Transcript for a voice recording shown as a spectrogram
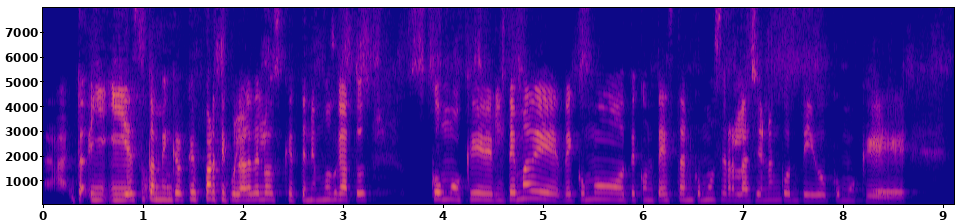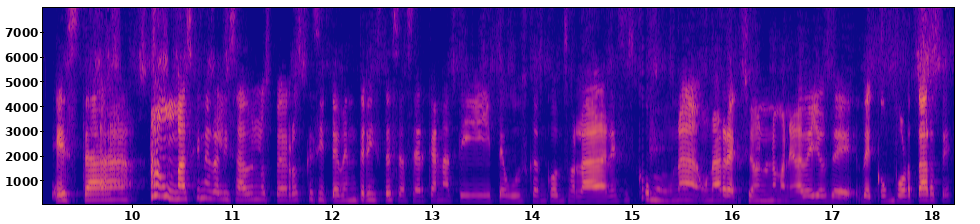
ah, y, esto también creo que es particular de los que tenemos gatos, como que el tema de, de, cómo te contestan, cómo se relacionan contigo, como que está más generalizado en los perros que si te ven triste se acercan a ti, y te buscan consolar, esa es como una, una reacción, una manera de ellos de, de comportarte.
